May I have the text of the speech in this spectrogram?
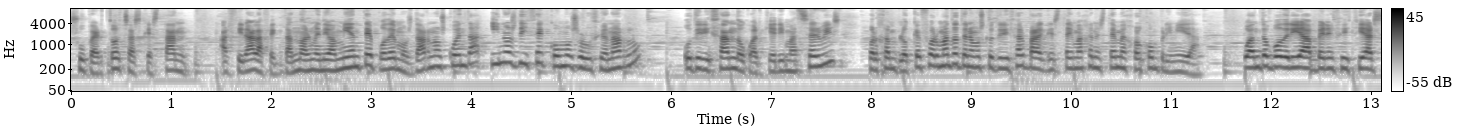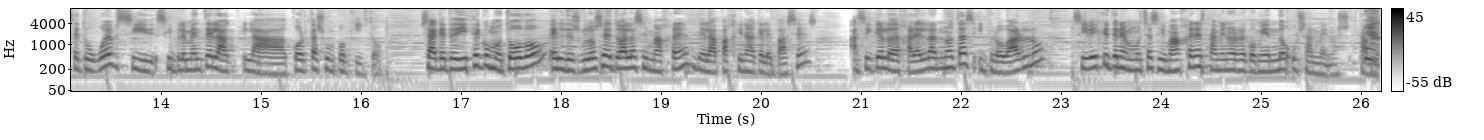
súper tochas, que están al final afectando al medio ambiente, podemos darnos cuenta y nos dice cómo solucionarlo utilizando cualquier image service. Por ejemplo, qué formato tenemos que utilizar para que esta imagen esté mejor comprimida. ¿Cuánto podría beneficiarse tu web si simplemente la, la cortas un poquito? O sea, que te dice como todo el desglose de todas las imágenes de la página que le pases. Así que lo dejaré en las notas y probarlo. Si veis que tiene muchas imágenes, también os recomiendo usar menos. También.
